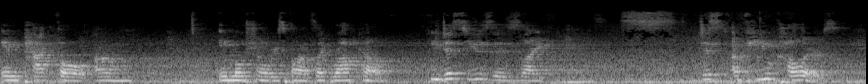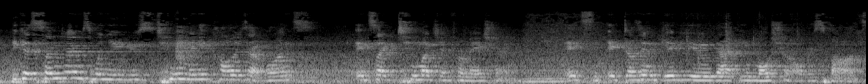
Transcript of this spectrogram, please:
impactful um, emotional response. Like Rothko, he just uses like just a few colors because sometimes when you use too many colors at once, it's like too much information. It's it doesn't give you that emotional response.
